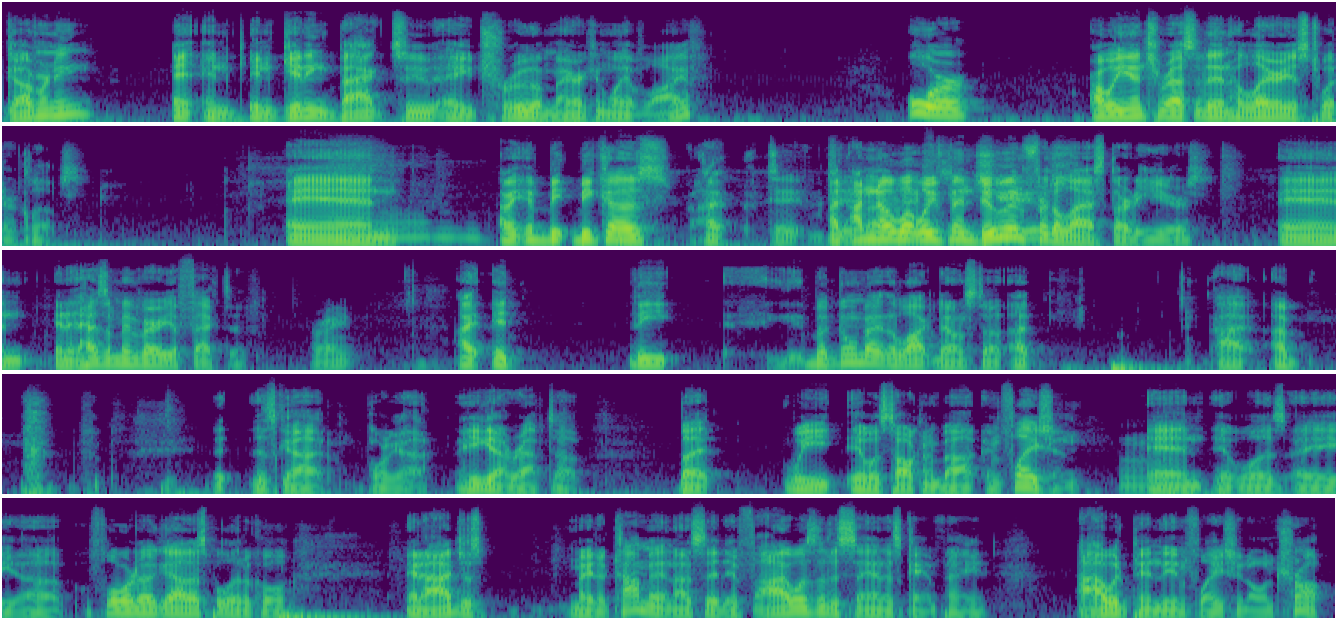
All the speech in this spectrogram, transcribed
governing and, and, and getting back to a true american way of life or are we interested in hilarious twitter clips and i mean be, because i Do, I, do I know what we've been doing for the last 30 years and and it hasn't been very effective Right. I it the but going back to the lockdown stuff, I I I this guy, poor guy, he got wrapped up. But we it was talking about inflation, and it was a uh, Florida guy that's political, and I just made a comment and I said if I was the DeSantis campaign, I would pin the inflation on Trump.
